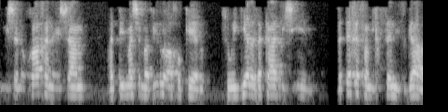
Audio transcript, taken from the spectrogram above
משנוכח הנאשם, על פי מה שמבהיר לו החוקר, שהוא הגיע לדקה ה-90 ותכף המכסה נסגר,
